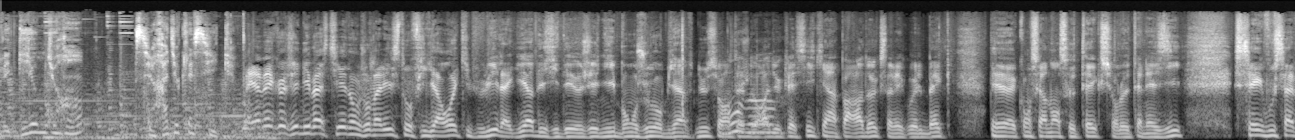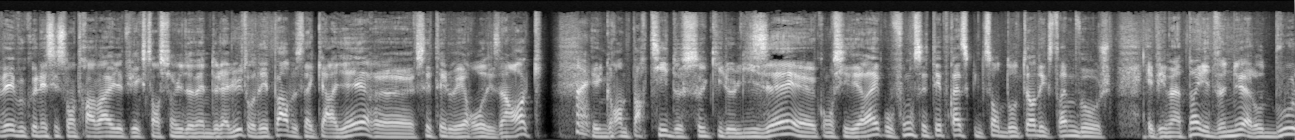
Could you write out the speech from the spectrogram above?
avec Guillaume Durand sur Radio Classique. Et avec Eugénie Bastier, donc journaliste au Figaro et qui publie La guerre des idées. Eugénie, bonjour, bienvenue sur l'antenne de Radio Classique. Il y a un paradoxe avec Welbeck euh, concernant ce texte sur l'euthanasie. C'est que vous savez, vous connaissez son travail depuis l'extension du domaine de la lutte. Au départ de sa carrière, euh, c'était le héros des Inrocks. Et une grande partie de ceux qui le lisaient euh, considéraient qu'au fond, c'était presque une sorte d'auteur d'extrême gauche. Et puis maintenant, il est devenu à l'autre bout,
